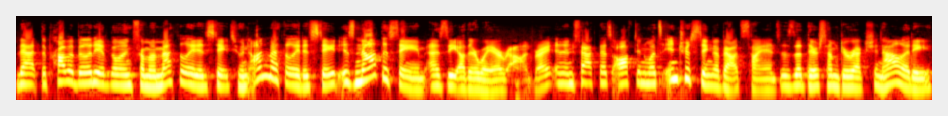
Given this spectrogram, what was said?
that the probability of going from a methylated state to an unmethylated state is not the same as the other way around, right? And in fact, that's often what's interesting about science is that there's some directionality.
